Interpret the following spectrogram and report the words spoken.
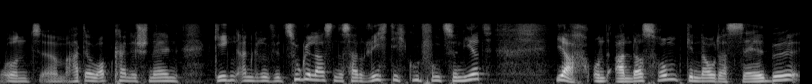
und ähm, hat überhaupt keine schnellen Gegenangriffe zugelassen. Das hat richtig gut funktioniert. Ja, und andersrum, genau dasselbe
